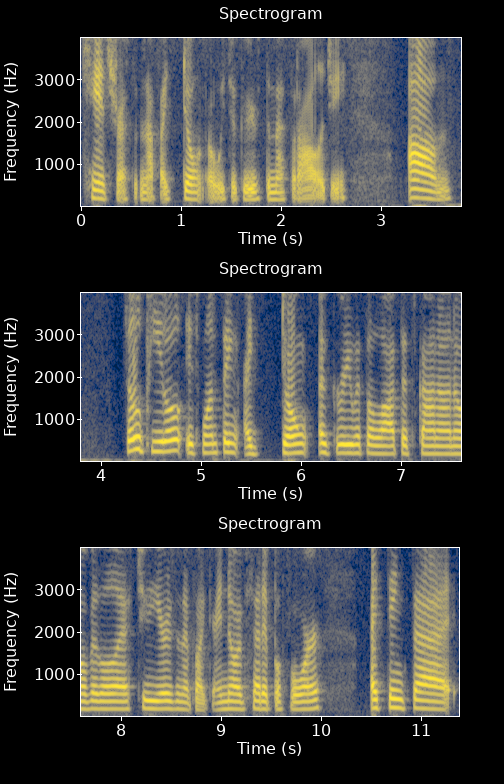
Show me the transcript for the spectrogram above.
can't stress it enough. I don't always agree with the methodology. Um, is one thing I don't agree with a lot that's gone on over the last two years, and I've like I know I've said it before. I think that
